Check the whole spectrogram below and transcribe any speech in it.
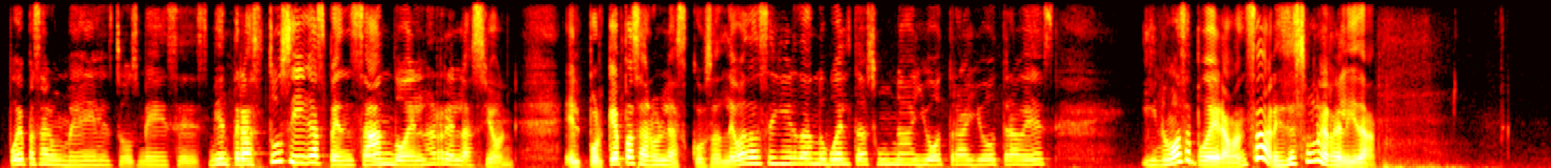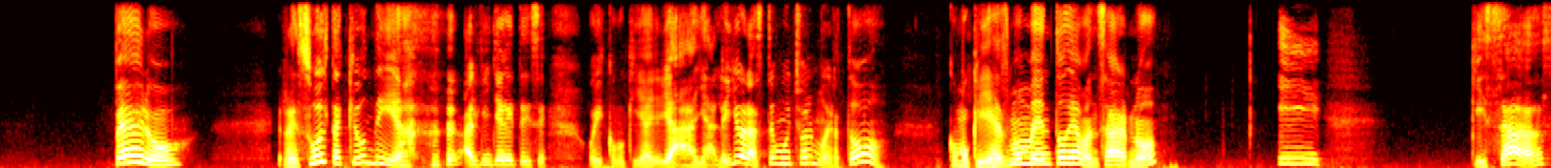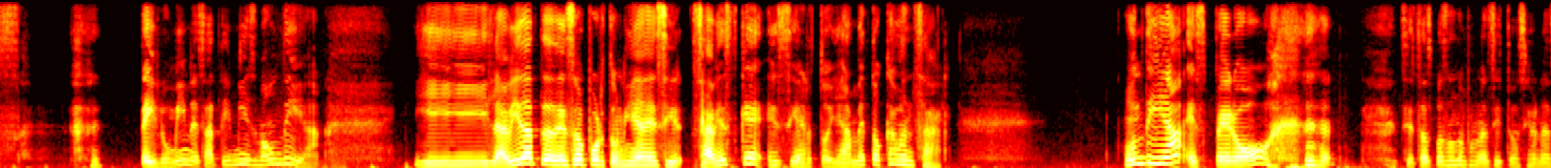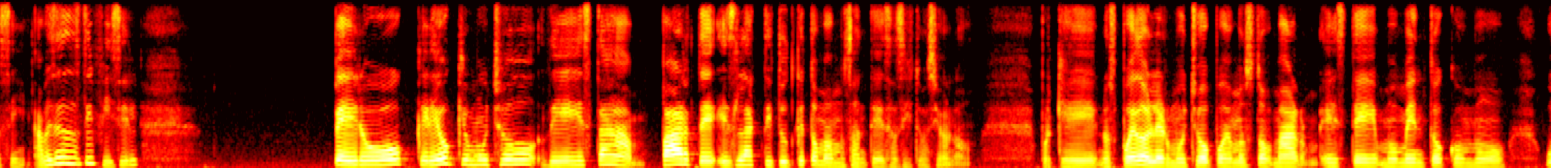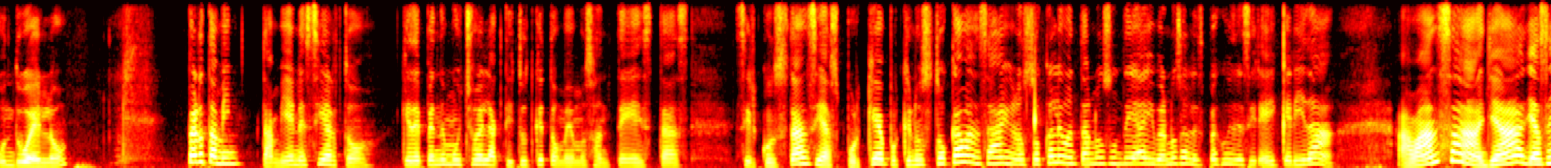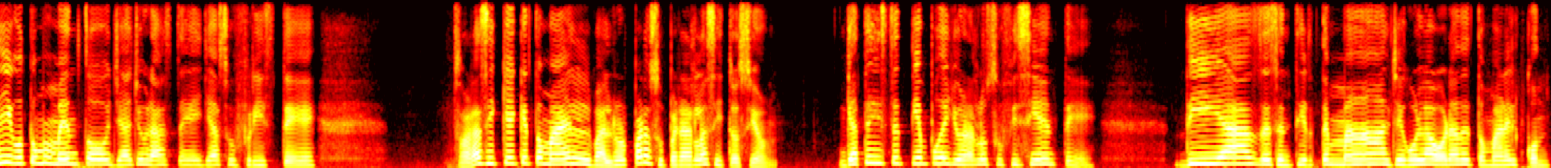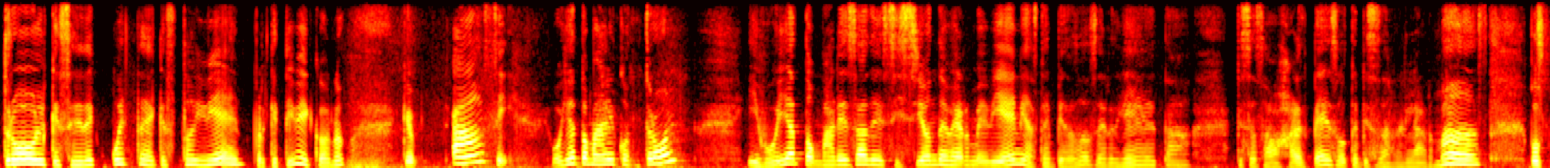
Puede pasar un mes, dos meses, mientras tú sigas pensando en la relación, el por qué pasaron las cosas, le vas a seguir dando vueltas una y otra y otra vez y no vas a poder avanzar, esa es una realidad. Pero Resulta que un día alguien llega y te dice, oye, como que ya, ya, ya le lloraste mucho al muerto, como que ya es momento de avanzar, ¿no? Y quizás te ilumines a ti misma un día y la vida te dé esa oportunidad de decir, ¿sabes qué? Es cierto, ya me toca avanzar. Un día espero, si estás pasando por una situación así, a veces es difícil, pero creo que mucho de esta parte es la actitud que tomamos ante esa situación, ¿no? Porque nos puede doler mucho, podemos tomar este momento como un duelo, pero también, también es cierto que depende mucho de la actitud que tomemos ante estas circunstancias. ¿Por qué? Porque nos toca avanzar y nos toca levantarnos un día y vernos al espejo y decir, hey querida, avanza, ya, ya se llegó tu momento, ya lloraste, ya sufriste. Pues ahora sí que hay que tomar el valor para superar la situación. Ya te diste tiempo de llorar lo suficiente. Días de sentirte mal, llegó la hora de tomar el control, que se dé cuenta de que estoy bien, porque típico, ¿no? Que, ah, sí, voy a tomar el control y voy a tomar esa decisión de verme bien y hasta empiezas a hacer dieta, empiezas a bajar el peso, te empiezas a arreglar más, pues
